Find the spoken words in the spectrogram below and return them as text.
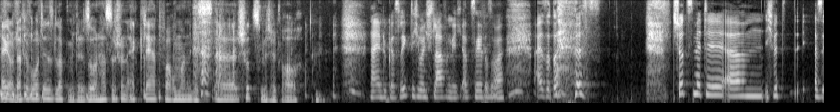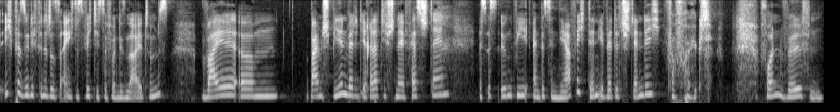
ja, genau, dafür braucht ihr das Lockmittel. So, und hast du schon erklärt, warum man das äh, Schutzmittel braucht? Nein, Lukas, leg dich ruhig schlafen, ich erzähl das mal. Also das Schutzmittel, ähm, ich würde, also ich persönlich finde, das ist eigentlich das Wichtigste von diesen Items, weil ähm, beim Spielen werdet ihr relativ schnell feststellen, es ist irgendwie ein bisschen nervig, denn ihr werdet ständig verfolgt von Wölfen.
